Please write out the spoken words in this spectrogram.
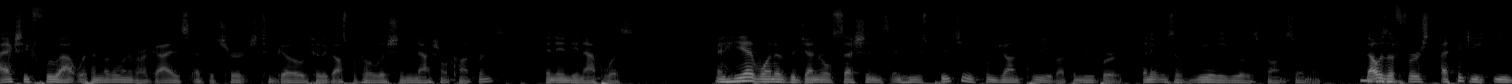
I actually flew out with another one of our guys at the church to go to the Gospel Coalition National Conference in Indianapolis. And he had one of the general sessions and he was preaching from John 3 about the new birth. And it was a really, really strong sermon. That was Mm-hmm. the first, I think you you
